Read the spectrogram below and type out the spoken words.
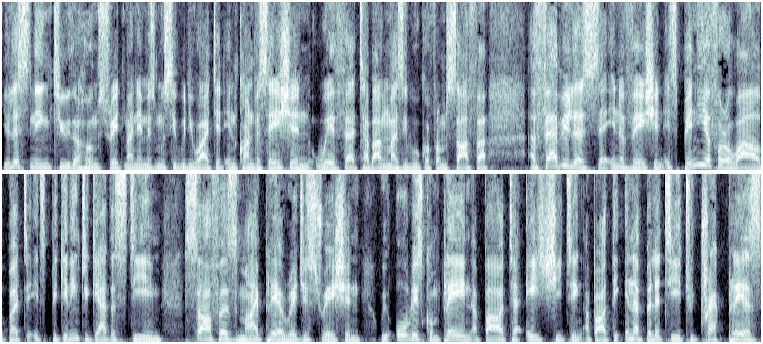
You're listening to The Home Straight. My name is Musibudi Whitehead in conversation with uh, Thabang Mazibuko from SAFA. A fabulous uh, innovation. It's been here for a while, but it's beginning to gather steam. SAFA's My Player registration. We always complain about uh, age cheating, about the inability to track players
